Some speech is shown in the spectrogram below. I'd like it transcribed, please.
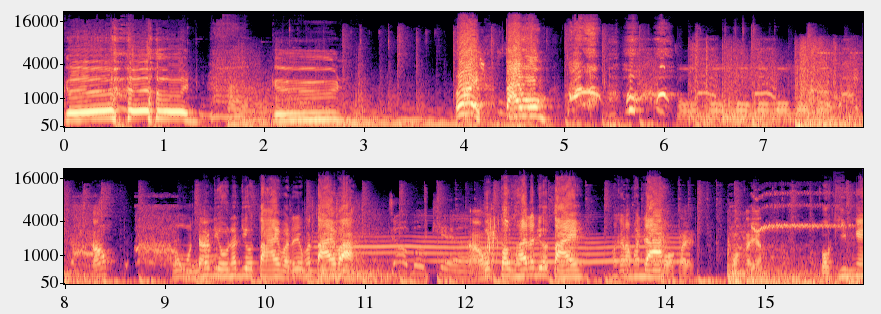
เกินเกินเฮ้ยตายวงโง่โง่โง่โง่โง่โง่โง่เอ้าโง่โอ้จันังดเดียวนัดเดียวตายว่ะนัดเดียวมันตายว่ะ Double kill. เอ้าตอนตอนท้ายนัดเดียวตาย มันกำลังพันยา บอกใครบอกใครอะบอกทีมไง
